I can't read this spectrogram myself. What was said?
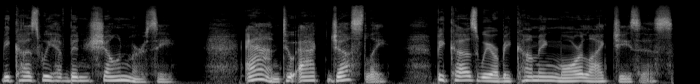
because we have been shown mercy, and to act justly, because we are becoming more like Jesus.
